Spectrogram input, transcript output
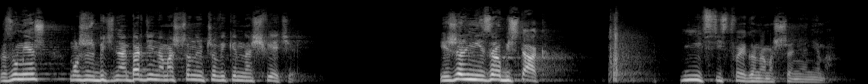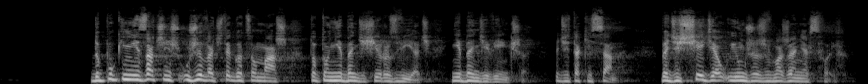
Rozumiesz? Możesz być najbardziej namaszczonym człowiekiem na świecie. Jeżeli nie zrobisz tak, nic z Twojego namaszczenia nie ma. Dopóki nie zaczniesz używać tego, co masz, to to nie będzie się rozwijać, nie będzie większe. Będzie takie same. Będziesz siedział i umrzesz w marzeniach swoich.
